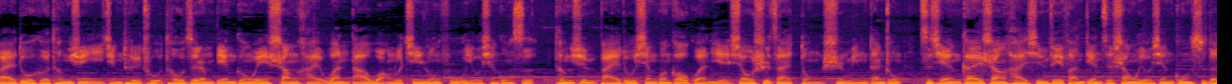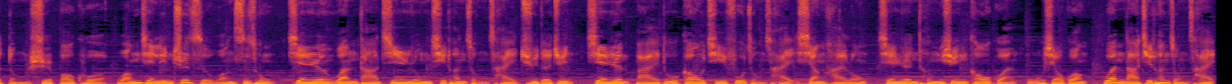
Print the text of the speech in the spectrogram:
百度和腾讯已经退出，投资人变更为上海万达网络金融服务有限公司。腾讯、百度相关高管也消失在董事名单中。此前，该上海新非凡电子商务有限公司的董事包括王健林之子王思聪，现任万达金融集团总裁曲德军，现任百度高级副总裁向海龙，现任腾讯高管吴晓光，万达集团总裁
